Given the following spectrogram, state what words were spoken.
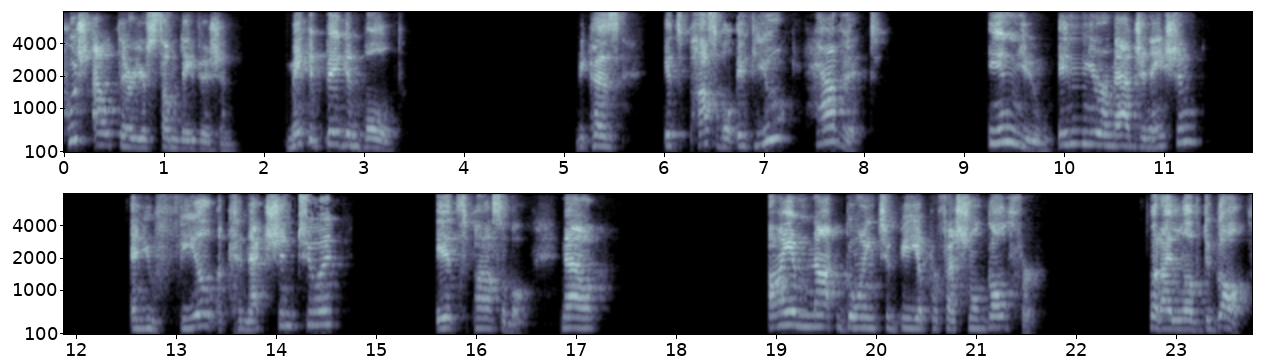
push out there your someday vision make it big and bold because it's possible if you have it in you in your imagination and you feel a connection to it it's possible. Now i am not going to be a professional golfer but i love to golf.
